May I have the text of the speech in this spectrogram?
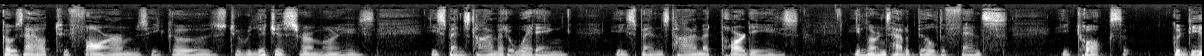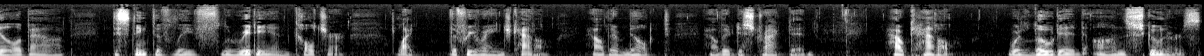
goes out to farms, he goes to religious ceremonies, he spends time at a wedding, he spends time at parties, he learns how to build a fence. He talks a good deal about distinctively Floridian culture, like the free range cattle, how they're milked, how they're distracted, how cattle were loaded on schooners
